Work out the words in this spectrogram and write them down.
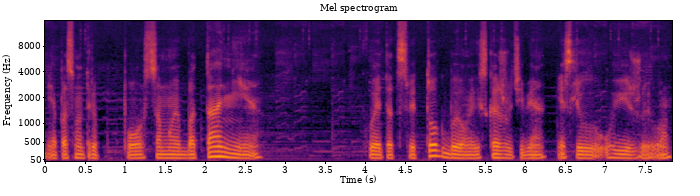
я посмотрю по самой ботании. Какой этот цветок был, и скажу тебе, если увижу его.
